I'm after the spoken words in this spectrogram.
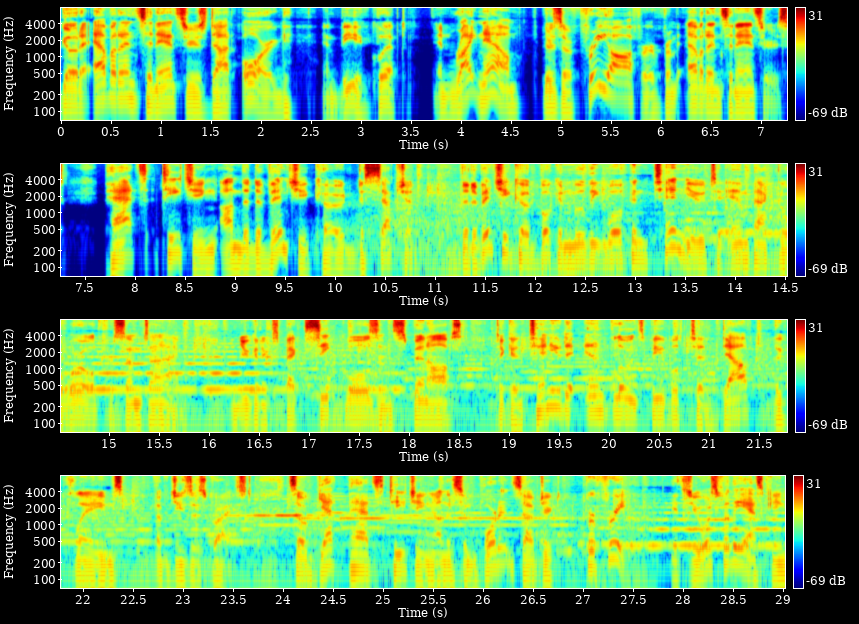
Go to evidenceandanswers.org and be equipped. And right now, there's a free offer from Evidence and Answers. Pat's teaching on the Da Vinci Code deception. The Da Vinci Code book and movie will continue to impact the world for some time, and you can expect sequels and spin offs to continue to influence people to doubt the claims of Jesus Christ. So get Pat's teaching on this important subject for free. It's yours for the asking.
